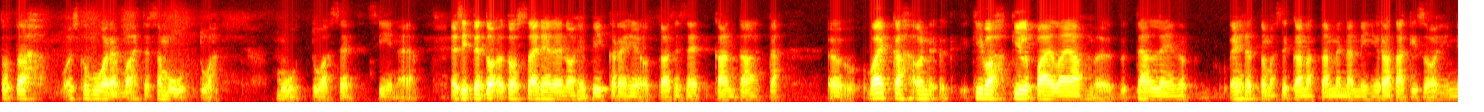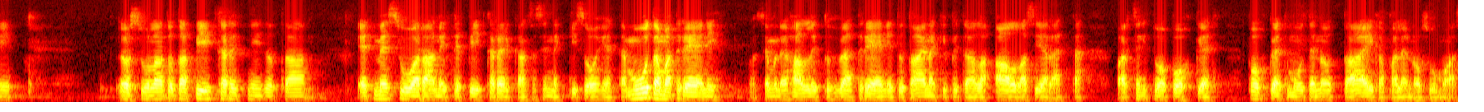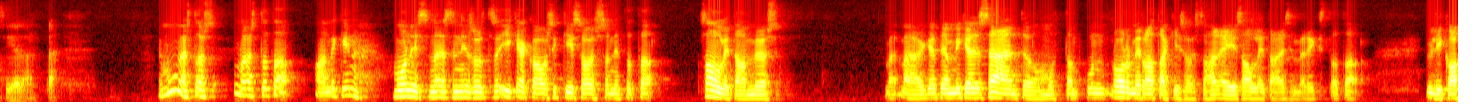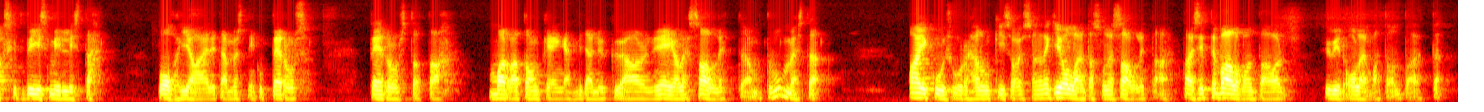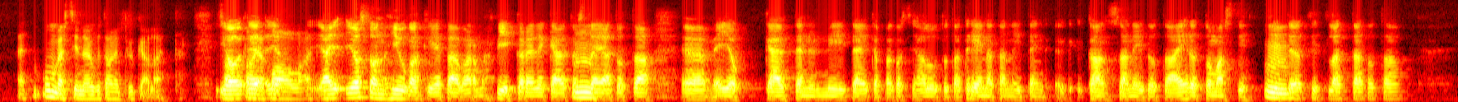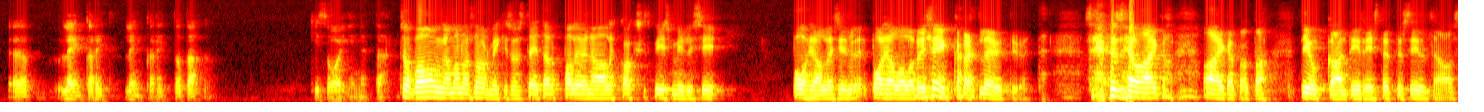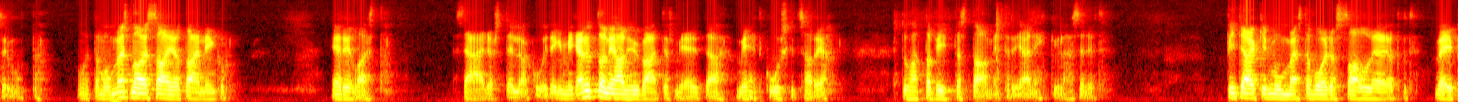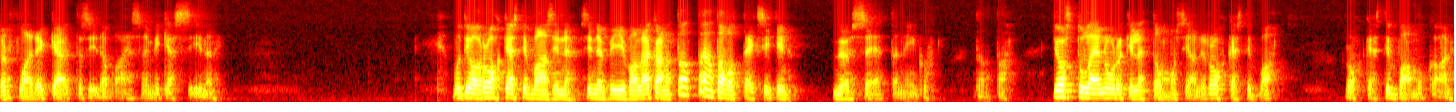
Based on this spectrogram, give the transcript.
tota, olisiko vuodenvaihteessa muuttua, muuttua se siinä. Ja, ja sitten tuossa to, edelleen noihin piikkareihin ottaa se, se kantaa, että vaikka on kiva kilpailla ja tälleen ehdottomasti kannattaa mennä niihin ratakisoihin, niin jos sulla on tota piikkarit, niin tota, et mene suoraan niiden piikkareiden kanssa sinne kisoihin, että muutama treeni, semmoinen hallittu hyvä treeni, tota ainakin pitää olla alla siellä, että varsinkin tuo pohkeet, pohkeet muuten ottaa aika paljon osumaa siellä, että Ja mun mielestä olisi, olisi tota, ainakin monissa näissä niin sanotuissa ikäkausikisoissa niin tota, sallitaan myös, mä, mä en oikein tiedä mikä se sääntö on, mutta kun normiratakisoissahan ei sallita esimerkiksi tota, yli 25 millistä pohjaa, eli tämmöistä niin perus, perus tota, maratonkengät, mitä nykyään on, niin ei ole sallittuja, mutta mun mielestä aikuisurheilun kisoissa ainakin jollain tasolla ne sallitaan. Tai sitten valvonta on hyvin olematonta, että, että mun mielestä siinä on joku tämmöinen pykälä, että Joo, ja, jopa ja, olla. Että... ja, jos on hiukankin epävarma piikkareiden käytöstä Mm. ja tota, ei ole käyttänyt niitä eikä pakosti halua tota, treenata niiden kanssa, niin tota, ehdottomasti Mm. sitten sit laittaa tota, lenkkarit, lenkkarit tota, kisoihin. Että, Se on vaan ongelma noissa normikisoissa, ei tarvitse paljon enää alle 25 millisiä pohjalle, pohjalla olevia lenkkareita löytyy. Että se, se on aika, aika tota, tiukkaan tiristetty siltä osin, mutta, mutta mun mielestä noissa on jotain niin kuin erilaista säädöstelyä kuitenkin, mikä nyt on ihan hyvä, että jos mietitään miehet 60-sarja 1500 metriä, niin kyllähän se nyt pitääkin mun mielestä voida sallia jotkut Vaporflyden käyttö siinä vaiheessa, niin mikä siinä. Niin. Mutta joo, rohkeasti vaan sinne, sinne viivalle ja kannattaa ottaa ihan tavoitteeksikin myös se, että niinku, tota, jos tulee nurkille tommosia, niin rohkeasti vaan, rohkeasti vaan mukaan.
